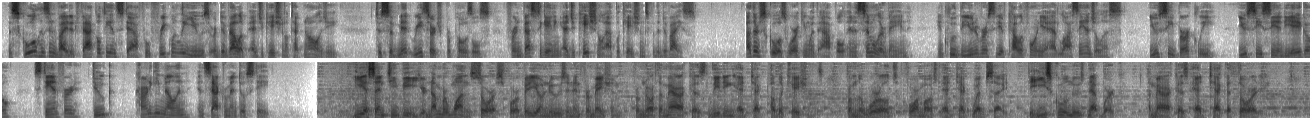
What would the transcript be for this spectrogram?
The school has invited faculty and staff who frequently use or develop educational technology to submit research proposals for investigating educational applications for the device. Other schools working with Apple in a similar vein include the University of California at Los Angeles, UC Berkeley, UC San Diego, Stanford, Duke, Carnegie Mellon, and Sacramento State. ESN TV, your number one source for video news and information from North America's leading EdTech publications, from the world's foremost EdTech website, the eSchool News Network, America's EdTech authority.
